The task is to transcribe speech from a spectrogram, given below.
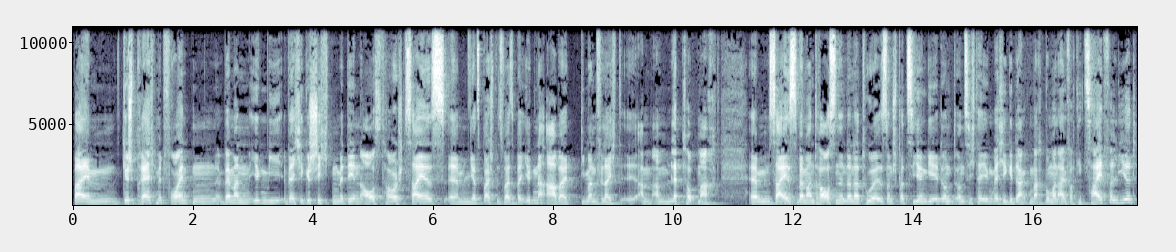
beim Gespräch mit Freunden, wenn man irgendwie welche Geschichten mit denen austauscht, sei es ähm, jetzt beispielsweise bei irgendeiner Arbeit, die man vielleicht äh, am, am Laptop macht, ähm, sei es, wenn man draußen in der Natur ist und spazieren geht und, und sich da irgendwelche Gedanken macht, wo man einfach die Zeit verliert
